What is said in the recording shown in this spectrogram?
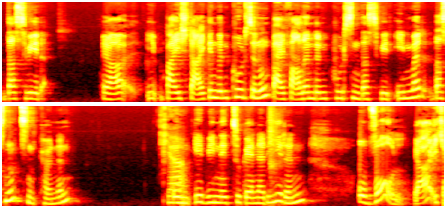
dass wir ja, bei steigenden Kursen und bei fallenden Kursen, dass wir immer das nutzen können, ja. um Gewinne zu generieren. Obwohl, ja, ich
